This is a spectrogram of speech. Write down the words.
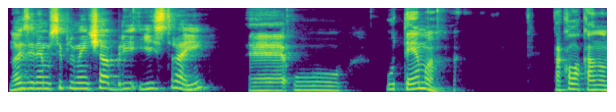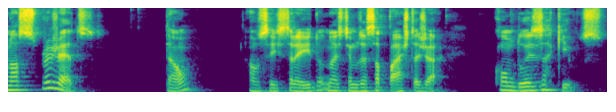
Nós iremos simplesmente abrir e extrair é, o, o tema para colocar nos nossos projetos. Então, ao ser extraído, nós temos essa pasta já com dois arquivos.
